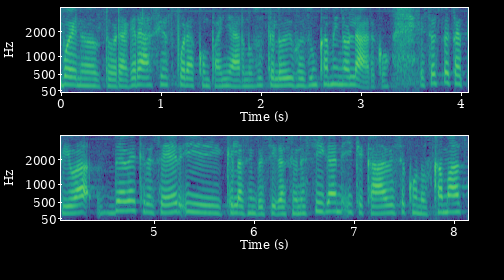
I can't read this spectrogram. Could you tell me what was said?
Bueno, doctora, gracias por acompañarnos. Usted lo dijo, es un camino largo. Esta expectativa debe crecer y que las investigaciones sigan y que cada vez se conozca más,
